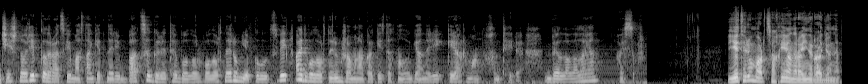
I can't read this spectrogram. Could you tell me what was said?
ինչի շնորհիվ կլրացվի մասնագետների բացը գրեթե բոլոր ոլորտներում եւ կլուծվի այդ ոլորտներում ժամանակակից տեխնոլոգիաների կիրառման խնդիրը։ Բելլալալայան այսօր Եթերում Արցախի հանրային ռադիոն է։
